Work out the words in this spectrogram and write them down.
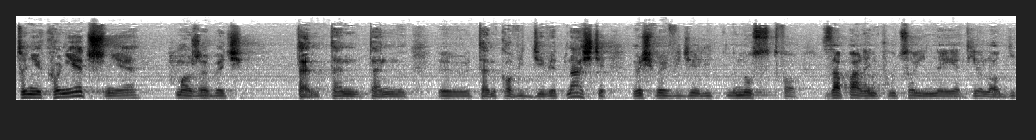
to niekoniecznie może być ten, ten, ten, y, ten COVID-19. Myśmy widzieli mnóstwo zapaleń płuco-innej etiologii.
